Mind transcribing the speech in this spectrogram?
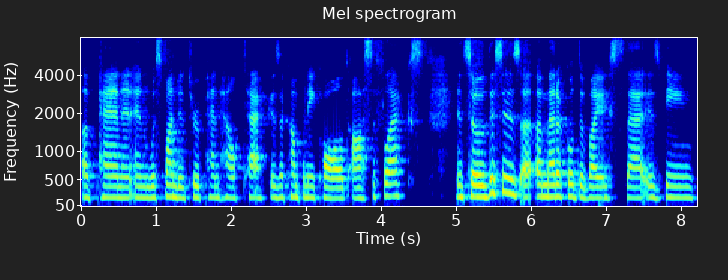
of Penn and, and, was funded through Penn Health Tech is a company called Ossiflex, and so this is a, a medical device that is being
